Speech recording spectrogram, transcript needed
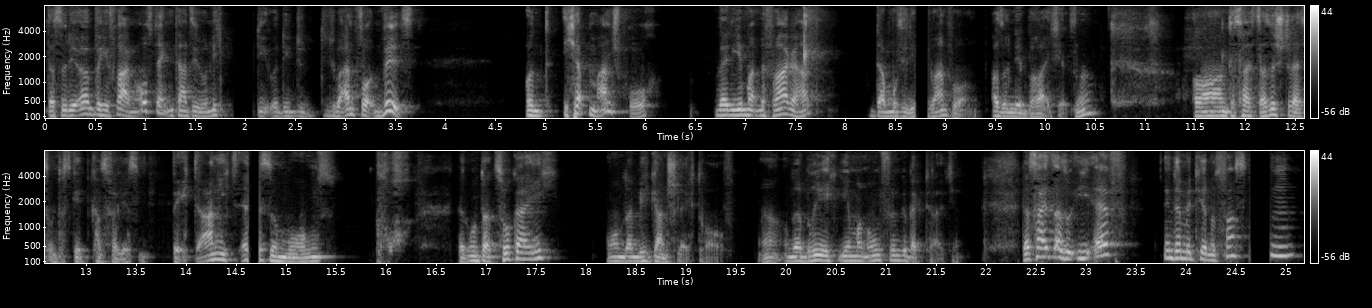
dass du dir irgendwelche Fragen ausdenken kannst, die du nicht, die, die, die, die du beantworten willst. Und ich habe einen Anspruch, wenn jemand eine Frage hat, dann muss ich die beantworten. Also in dem Bereich jetzt. Ne? Und das heißt, das ist Stress und das geht, kannst vergessen. Wenn ich da nichts esse morgens, boah, dann unterzucker ich und dann bin ich ganz schlecht drauf. Ja? Und dann bringe ich jemanden um für ein Gebäckteilchen. Das heißt also IF, intermittierendes Fasten,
